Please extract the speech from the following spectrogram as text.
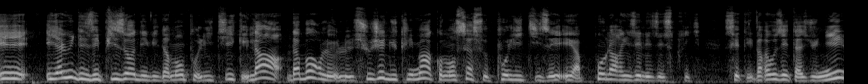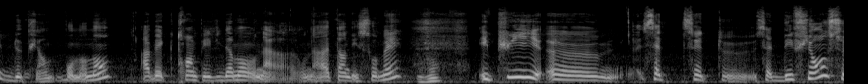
Et il y a eu des épisodes évidemment politiques. Et là, d'abord, le, sujet du climat a commencé à se politiser et à polariser les esprits. C'était vrai aux États-Unis depuis un bon moment. Avec Trump, évidemment, on a, on a atteint des sommets. Mhm. Et puis, euh, cette, cette, cette, défiance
